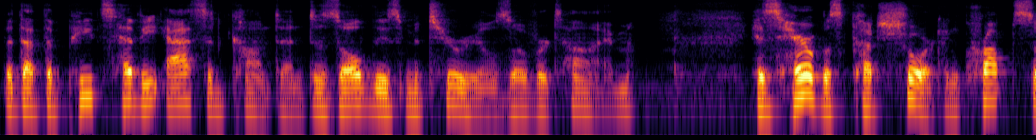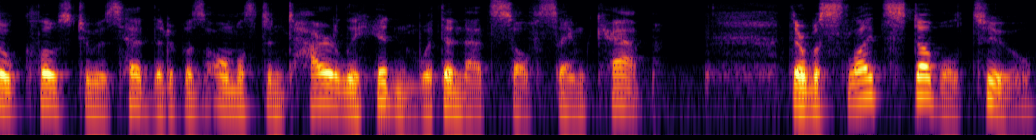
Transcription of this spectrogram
but that the peat's heavy acid content dissolved these materials over time. His hair was cut short and cropped so close to his head that it was almost entirely hidden within that selfsame cap. There was slight stubble, too,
